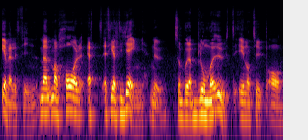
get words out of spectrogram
är väldigt fin. Men man har ett, ett helt gäng nu som börjar blomma ut i någon typ av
